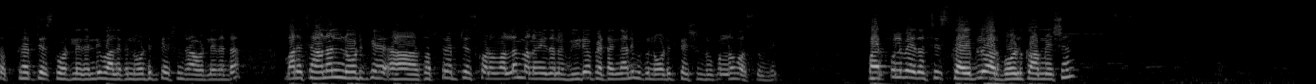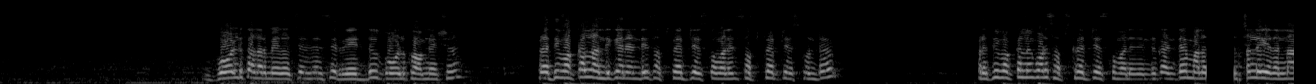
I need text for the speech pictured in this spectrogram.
సబ్స్క్రైబ్ చేసుకోవట్లేదండి. వాళ్ళకి నోటిఫికేషన్ రావట్లేదంట. మన ఛానల్ నోటిఫికే సబ్స్క్రైబ్ చేసుకోవడం వల్ల మనం ఏదైనా వీడియో పెట్టగానే మీకు నోటిఫికేషన్ రూపంలో వస్తుంది. పర్పుల్ మీద వచ్చి sky blue or gold combination. Gold colour మీద వచ్చేసేసి రెడ్ గోల్డ్ కాంబినేషన్. ప్రతి ఒక్కరిని అందుకేనండి సబ్స్క్రైబ్ చేసుకోమనేది. సబ్స్క్రైబ్ చేసుకుంటే ప్రతి ఒక్కరిని కూడా సబ్స్క్రైబ్ చేసుకోమనేది. ఎందుకంటే మన ఛానల్లో ఏదన్నా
